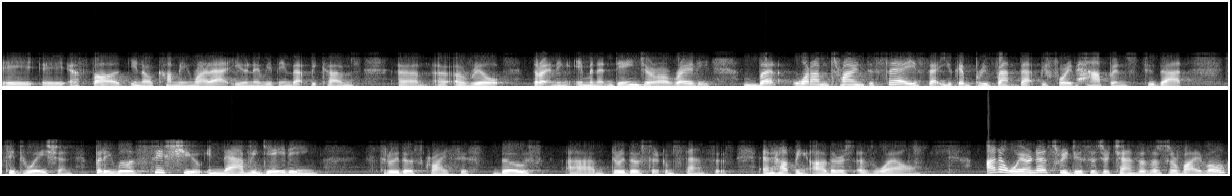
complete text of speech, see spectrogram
a, a, a thug, you know, coming right at you and everything, that becomes um, a, a real threatening imminent danger already. But what I'm trying to say is that you can prevent that before it happens to that situation. But it will assist you in navigating through those crises, those um, through those circumstances, and helping others as well. Unawareness reduces your chances of survival.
